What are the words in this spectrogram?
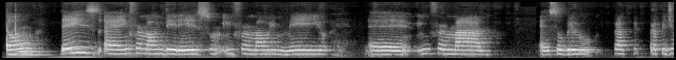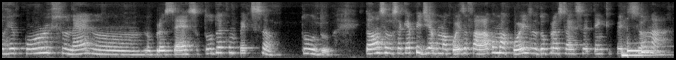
Então, desde é, informar o endereço, informar o e-mail, é, informar é, sobre o. para pedir um recurso, né? No, no processo, tudo é competição, tudo. Então, se você quer pedir alguma coisa, falar alguma coisa do processo, você tem que peticionar.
